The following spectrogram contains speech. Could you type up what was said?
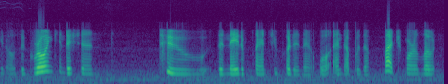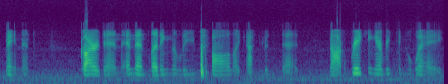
you know, the growing conditions to the native plants you put in it will end up with a much more low maintenance garden and then letting the leaves fall, like Astrid said, not raking everything away.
